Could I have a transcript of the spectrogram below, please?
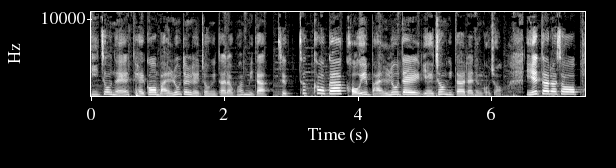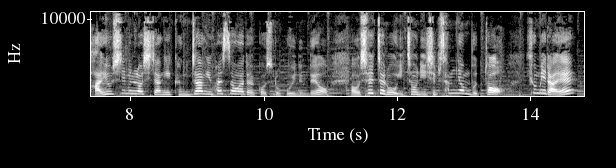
이전에 대거 만료될 예정이다라고 합니다. 즉, 특허가 거의 만료될 예정이다라는 거죠. 이에 따라서 바이오 시밀러 시장이 굉장히 활성화될 것으로 보이는데요. 어, 실제로 2023년부터 휴미라의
